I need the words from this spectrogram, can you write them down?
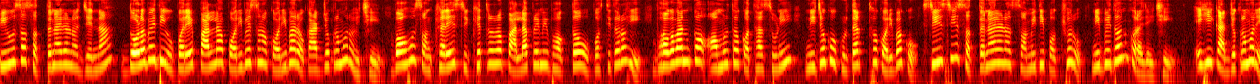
ପିୟୁଷ ସତ୍ୟନାରାୟଣ ଜେନା ଦୋଳବେଦୀ ଉପରେ ପାଲା ପରିବେଷଣ କରିବାର କାର୍ଯ୍ୟକ୍ରମ ରହିଛି। ବହୁ ସଂଖ୍ୟାରେ ଶ୍ରୀକ୍ଷେତ୍ରର ପାଲାପ୍ରେମୀ ଭକ୍ତ ଉପସ୍ଥିତ ରହି ଭଗବାନଙ୍କ ଅମୃତ କଥା ଶୁଣି ନିଜକୁ କୃତାର୍ଥ କରିବାକୁ ଶ୍ରୀ ଶ୍ରୀ ସତ୍ୟନାରାୟଣ ସମିତି ପକ୍ଷରୁ ନିବେଦନ କରାଯାଇଛି। ଏହି କାର୍ଯ୍ୟକ୍ରମରେ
